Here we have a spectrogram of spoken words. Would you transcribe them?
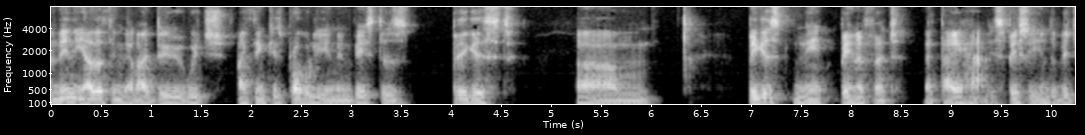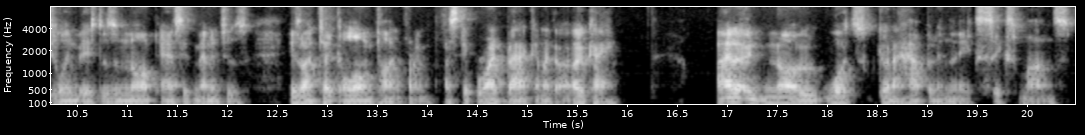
and then the other thing that I do, which I think is probably an investor's biggest um, biggest net benefit that they have, especially individual investors and not asset managers, is I take a long time frame. I step right back and I go, okay, I don't know what's going to happen in the next six months.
